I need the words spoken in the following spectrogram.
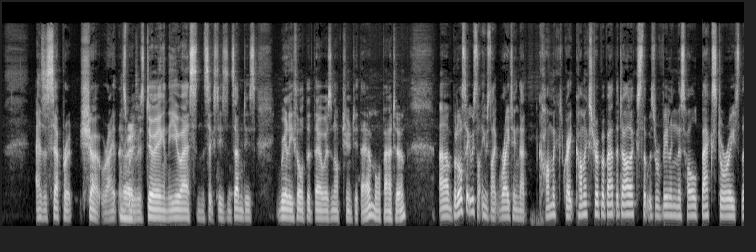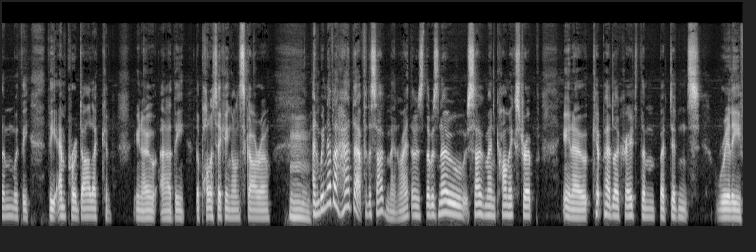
as a separate show, right? That's right. what he was doing in the US in the 60s and 70s. Really thought that there was an opportunity there. More power to him. Um, but also, he was like he was like writing that comic, great comic strip about the Daleks that was revealing this whole backstory to them with the the Emperor Dalek and you know uh, the the politicking on Skaro. Hmm. and we never had that for the Cybermen, right? There was there was no Cybermen comic strip. You know, Kit Pedler created them, but didn't really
